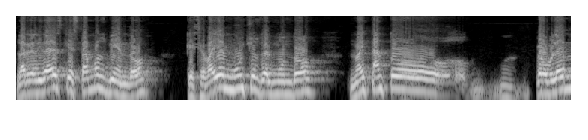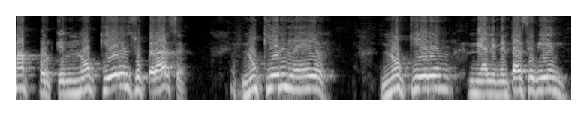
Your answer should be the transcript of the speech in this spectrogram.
La realidad es que estamos viendo que se vayan muchos del mundo, no hay tanto problema porque no quieren superarse, no quieren leer, no quieren ni alimentarse bien,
